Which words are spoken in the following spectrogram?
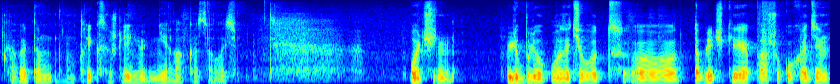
КВ там внутри, к сожалению, не оказалось. Очень люблю вот эти вот э, таблички «Порошок уходи».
